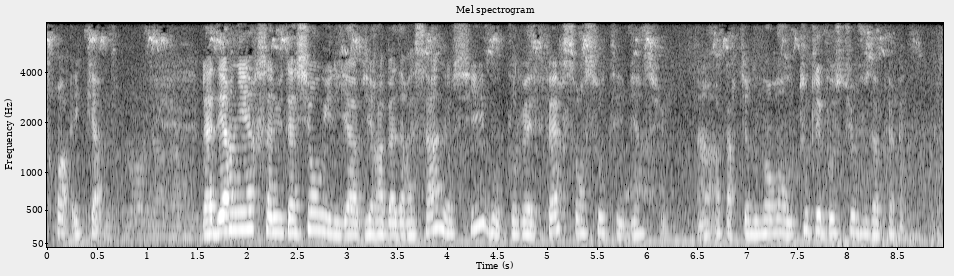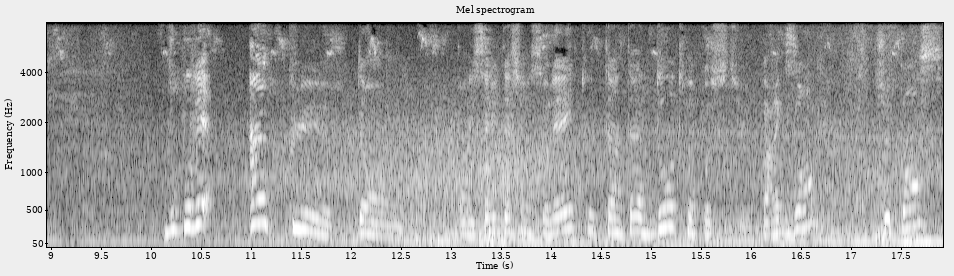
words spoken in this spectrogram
3 et 4. La dernière salutation où il y a Virabhadrasana aussi, vous pouvez le faire sans sauter bien sûr, hein, à partir du moment où toutes les postures vous intéressent. Vous pouvez inclure dans, les salutations au soleil tout un tas d'autres postures. Par exemple, je pense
